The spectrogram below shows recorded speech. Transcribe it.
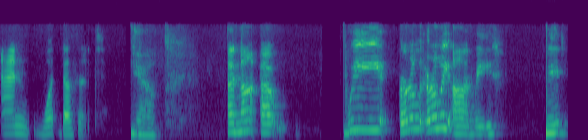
and what doesn't? Yeah, and not uh, we early early on we made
